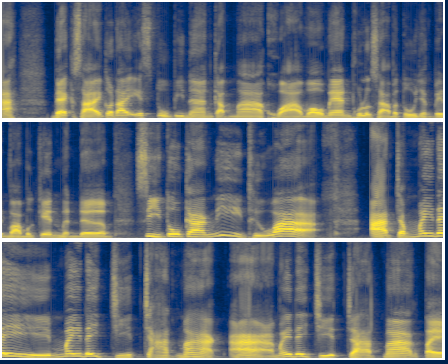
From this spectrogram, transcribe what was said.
นะ แบ็กซ้ายก็ได้เอสตูปีนานกลับมาขวาวอลแมนผู้รักษาประตูยังเป็นวาเบอร์เกนเหมือนเดิม 4 ตัวกลางนี่ถือว่าอาจจะไม่ได้ไม่ได้จี๊ดจาดมาก อ่า ไม่ได้จี๊ดจาดมากแต่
